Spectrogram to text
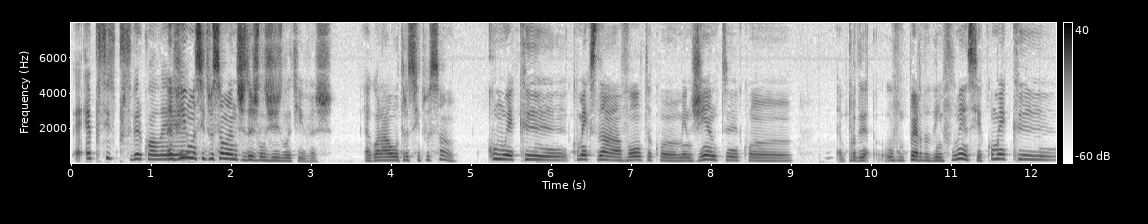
É, é preciso perceber qual é. Havia uma situação antes das legislativas, agora há outra situação. Como é que, como é que se dá a volta com menos gente, com houve perda de influência? Como é que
